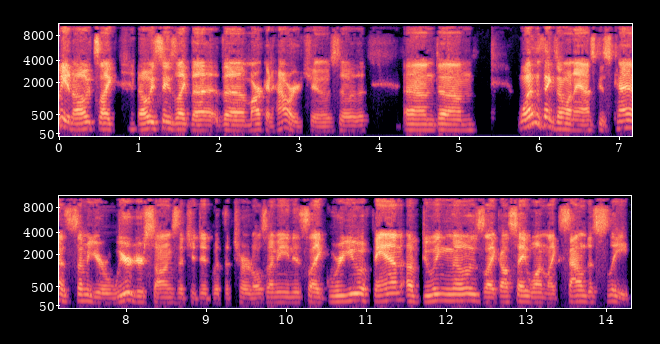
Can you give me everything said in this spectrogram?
You know, it's like it always seems like the the Mark and Howard show. So, the, and um, one of the things I want to ask is kind of some of your weirder songs that you did with the Turtles. I mean, it's like, were you a fan of doing those? Like, I'll say one like "Sound Asleep."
